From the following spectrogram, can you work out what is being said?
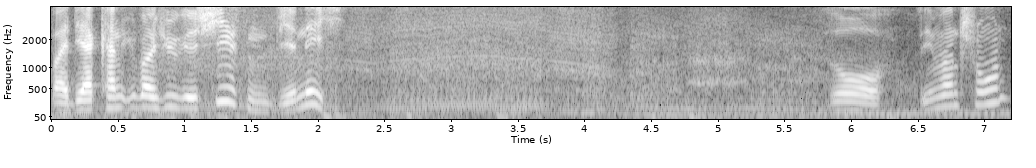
Weil der kann über Hügel schießen, wir nicht. So, sehen wir ihn schon?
